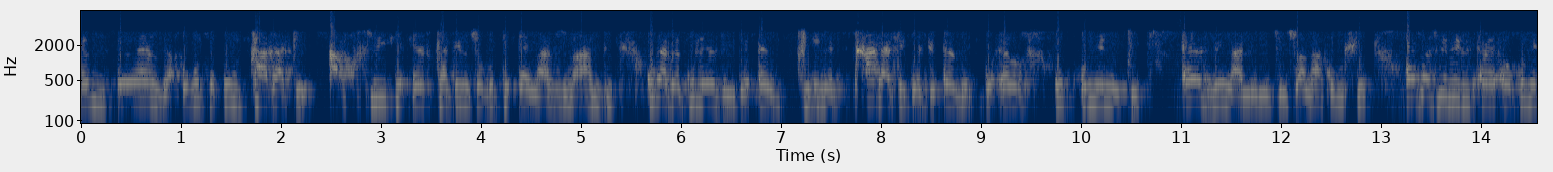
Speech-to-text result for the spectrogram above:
eyenza ukuthi umphakathi afike esikhathini sokuthi engazibambi. Kuyabe kulezinto ezithile phakathi kwethu ku-community ezingalungisiswanga kuhle okwesibili okunye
